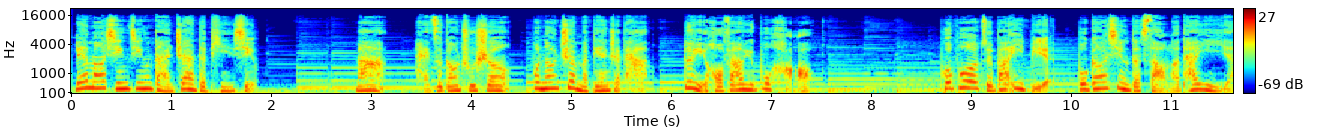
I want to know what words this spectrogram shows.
连忙心惊胆战地提醒：“妈，孩子刚出生，不能这么掂着他，对以后发育不好。”婆婆嘴巴一瘪，不高兴地扫了她一眼：“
